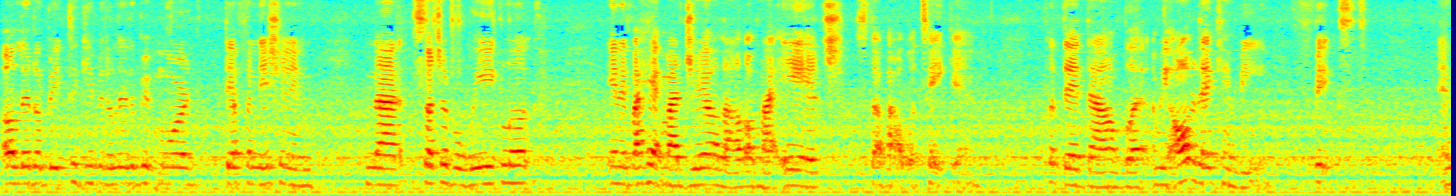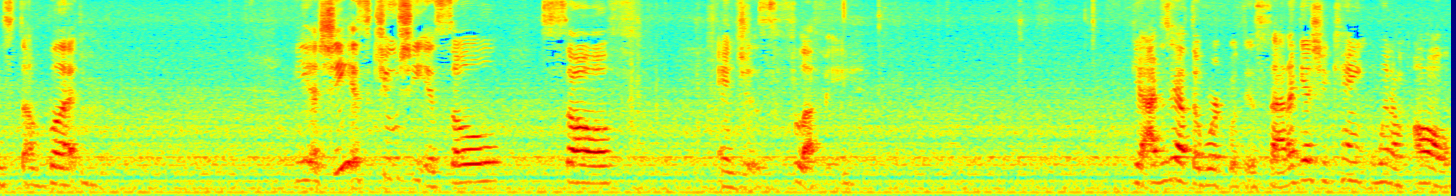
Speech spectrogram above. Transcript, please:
a little bit to give it a little bit more definition and not such of a wig look. And if I had my gel out on my edge stuff I would take and put that down but I mean all of that can be fixed and stuff but yeah she is cute. She is so soft and just fluffy. Yeah I just have to work with this side. I guess you can't win them all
